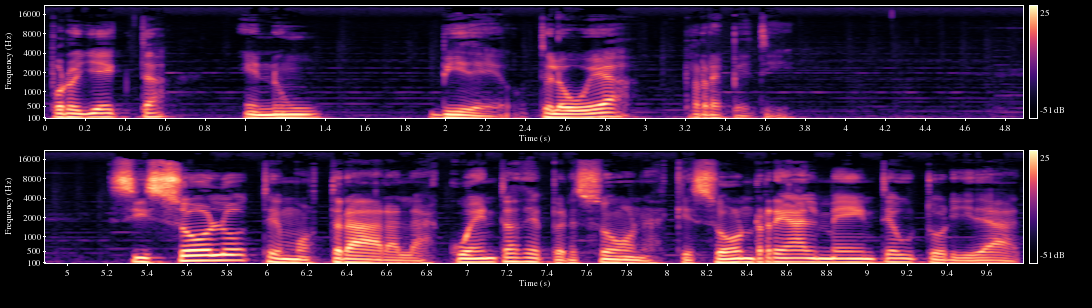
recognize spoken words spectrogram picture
proyecta en un video. Te lo voy a repetir. Si solo te mostrara las cuentas de personas que son realmente autoridad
